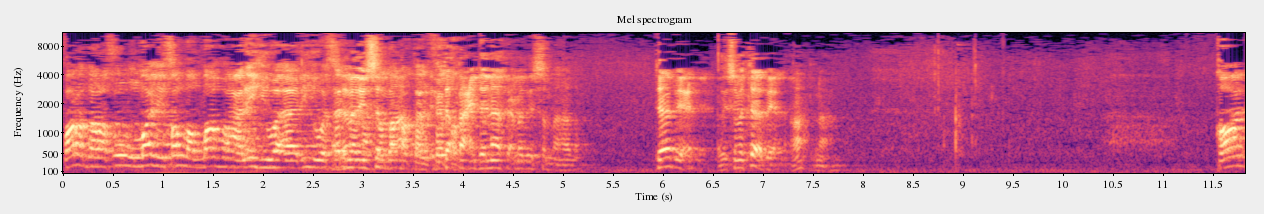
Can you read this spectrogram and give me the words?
فرض رسول الله صلى الله عليه وآله وسلم صدقة الفطر. عند نافع ماذا يسمى هذا؟ تابع هذا يسمى تابع ها؟ نعم. قال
